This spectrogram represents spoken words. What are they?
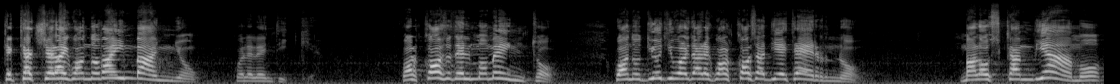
che caccerai quando vai in bagno quelle lenticchie. Qualcosa del momento, quando Dio ti vuole dare qualcosa di eterno, ma lo scambiamo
